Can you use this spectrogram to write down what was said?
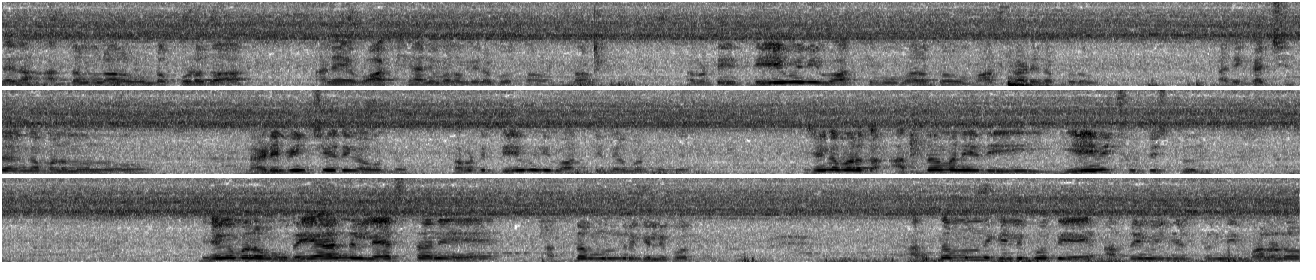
లేదా అద్దములా ఉండకూడదా అనే వాక్యాన్ని మనం వినబోతూ ఉంటున్నాం. కాబట్టి దేవుని వాక్యము మనతో మాట్లాడినప్పుడు అది ఖచ్చితంగా మనమును నడిపించేదిగా ఉంటుంది. కాబట్టి దేవుని వాక్యం ఏమంటుంది? నిజంగా మనకు అర్థం అనేది ఏమి చూపిస్తుంది? నిజంగా మనం ఉదయాన్నే లేస్తానే అద్దం ముందుకు వెళ్ళిపోతాం అద్దం ముందుకు వెళ్ళిపోతే అద్దం ఏం చేస్తుంది? మనలో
